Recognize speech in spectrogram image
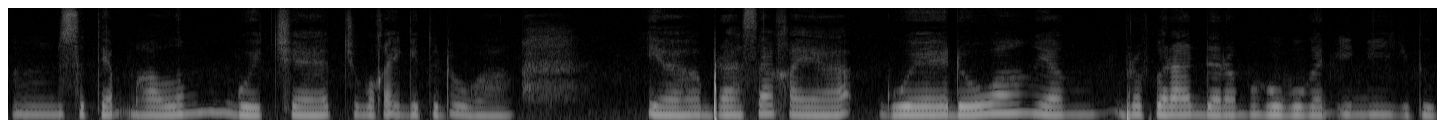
Hmm, setiap malam gue chat cuma kayak gitu doang. Ya berasa kayak gue doang yang berperan dalam hubungan ini gitu.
